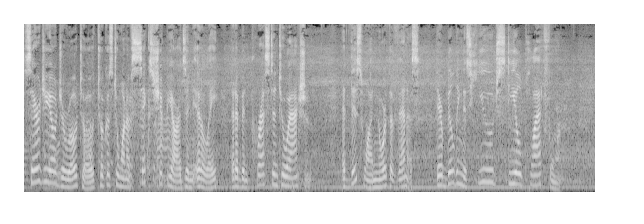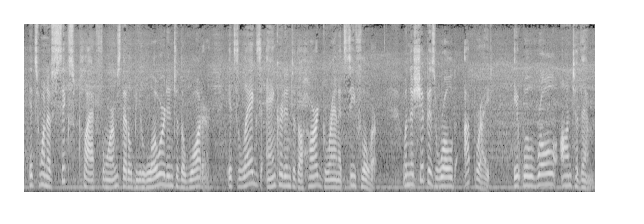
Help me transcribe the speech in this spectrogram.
Sergio Girotto took us to one of six shipyards in Italy that have been pressed into action. At this one, north of Venice, they're building this huge steel platform. It's one of six platforms that'll be lowered into the water its legs anchored into the hard granite seafloor. When the ship is rolled upright, it will roll onto them.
